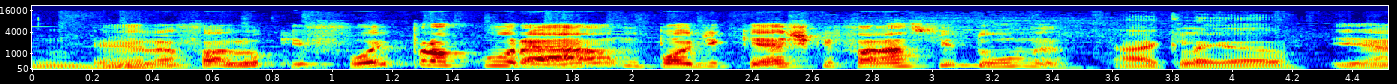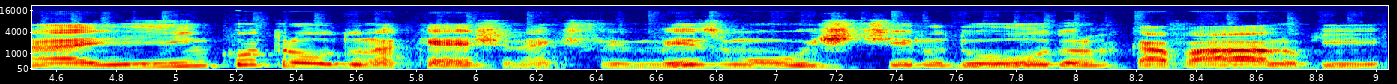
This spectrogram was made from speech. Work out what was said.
Uhum. Ela falou que foi procurar um podcast que falasse de Duna. Ah, que legal. E aí encontrou o Duna Cast, né? Que foi o mesmo estilo do Odor Cavalo, que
